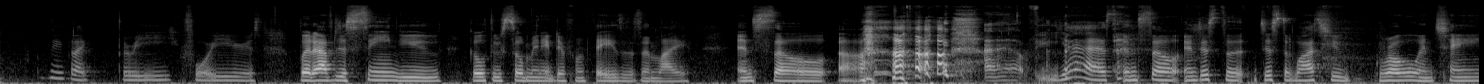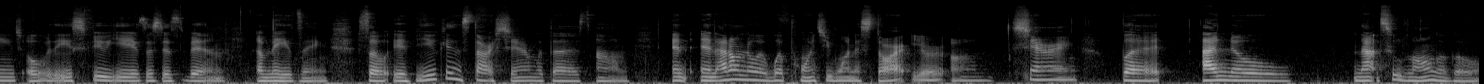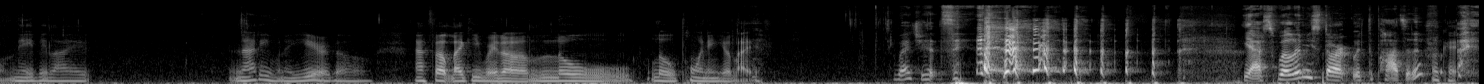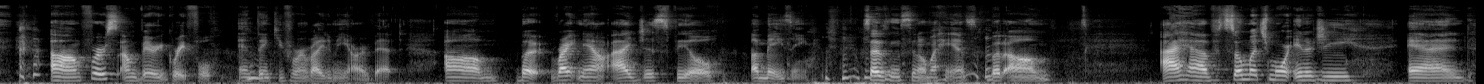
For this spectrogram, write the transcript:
maybe like three, four years but I've just seen you go through so many different phases in life. And so, uh, yes, and so, and just to just to watch you grow and change over these few years has just been amazing. So, if you can start sharing with us, um, and and I don't know at what point you want to start your um, sharing, but I know not too long ago, maybe like not even a year ago, I felt like you were at a low, low point in your life. Why'd you have to yes. Well, let me start with the positive. Okay. um, first, I'm very grateful and mm-hmm. thank you for inviting me, Arvette. Um, but right now, I just feel amazing. so I was gonna sit on my hands, but um, I have so much more energy and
